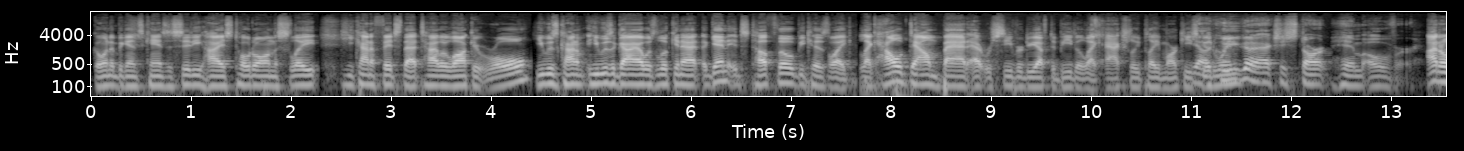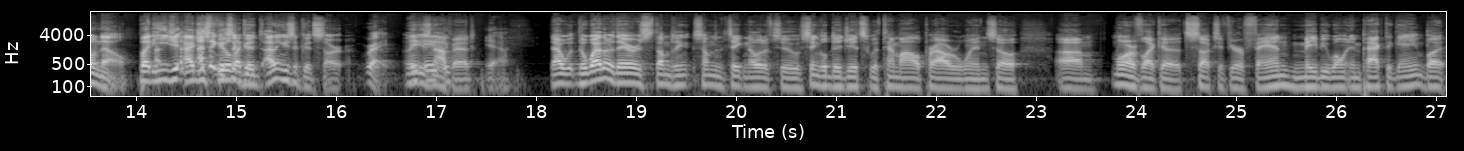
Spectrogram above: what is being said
going up against Kansas City, highest total on the slate. He kind of fits that Tyler Lockett role. He was kind of he was a guy I was looking at. Again, it's tough though because like like how down bad at receiver do you have to be to like actually play Marquise Yeah, like, who are you gonna actually start him over? I don't know, but he I I, just think feel it's like a good. I think he's a good start. right. I think It- he's it- not bad. Yeah. That w- the weather there is something something to take note of too. Single digits with 10 mile per hour wind. So um, more of like a it sucks if you're a fan. Maybe won't impact the game, but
